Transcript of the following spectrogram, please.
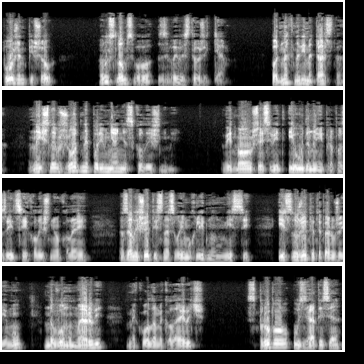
Пужин пішов руслом свого звивистого життя. Однак нові метарства не йшли в жодне порівняння з колишніми. Відмовившись від Іудиної пропозиції колишнього колеги залишитись на своєму хлідному місці і служити тепер уже йому, новому мерові, Микола Миколаєвич, спробував узятися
